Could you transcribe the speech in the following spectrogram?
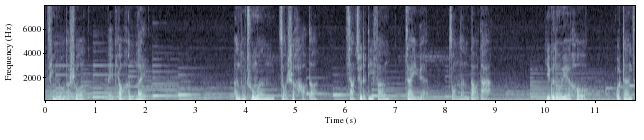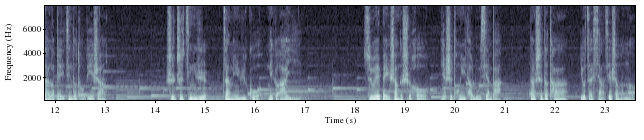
轻柔地说：“北漂很累，很多出门总是好的，想去的地方再远，总能到达。”一个多月后，我站在了北京的土地上。时至今日，再没遇过那个阿姨。许巍北上的时候也是同一条路线吧？当时的他又在想些什么呢？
